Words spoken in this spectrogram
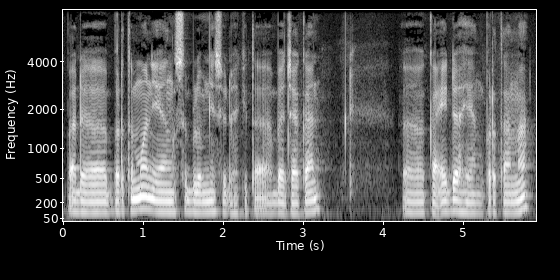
Pada pertemuan yang sebelumnya sudah kita bacakan uh, kaidah yang pertama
